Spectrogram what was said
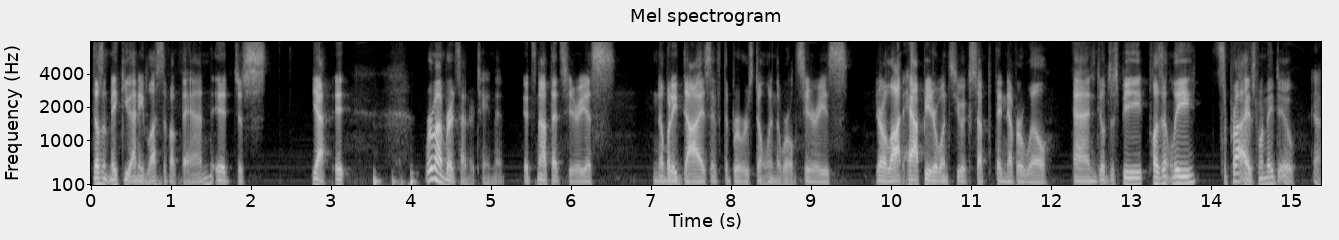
Doesn't make you any less of a fan. It just yeah, it remember it's entertainment. It's not that serious. Nobody dies if the Brewers don't win the World Series. You're a lot happier once you accept that they never will. And you'll just be pleasantly surprised when they do. Yeah.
